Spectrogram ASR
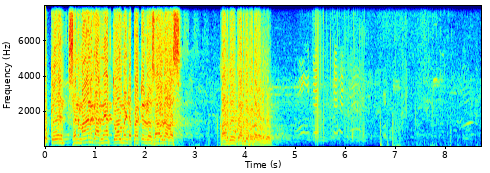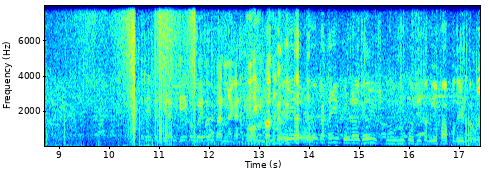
ਓਕੇ ਸਨਮਾਨ ਕਰਨਾ 2 ਮਿੰਟ ਆਪਾਂ ਢਿੱਲੋਂ ਸਾਹਿਬ ਦਾ ਬਸ। ਕਰ ਦਿਓ ਕਰ ਦਿਓ ਫਟਾਫਟ। ਦਿਓ ਚਾਚਾ ਜੀ, ਉਹ ਪਿੰਡ ਵਾਲੇ ਕਹਿੰਦੇ ਸਕੂਲ ਨੂੰ ਕੋਸ਼ਿਸ਼ ਕਰਨੀ ਆਪਾਂ ਅਪਗ੍ਰੇਡ ਕਰਾਉਣਾ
